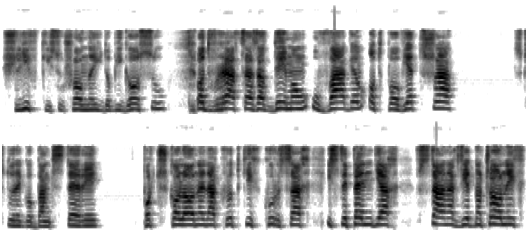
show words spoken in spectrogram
śliwki suszonej do bigosu odwraca za dymą uwagę od powietrza z którego bankstery podszkolone na krótkich kursach i stypendiach w Stanach Zjednoczonych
